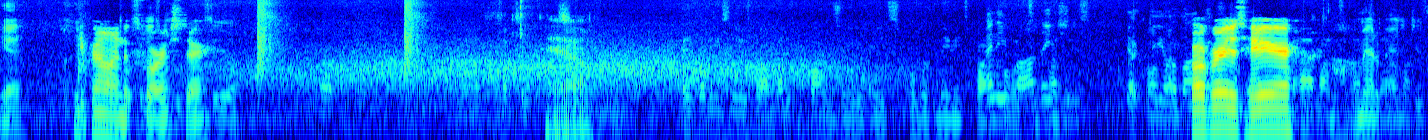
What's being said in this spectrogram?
Yeah. Keep an eye on the Torso forest move there. Any cover some bandage? casualties. Yeah, Like, do one you have a man. bandage? Cover is here. Bandage, I'm out of bandage, bandages.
